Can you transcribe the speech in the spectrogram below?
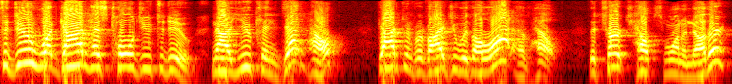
to do what God has told you to do. Now, you can get help. God can provide you with a lot of help. The church helps one another.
